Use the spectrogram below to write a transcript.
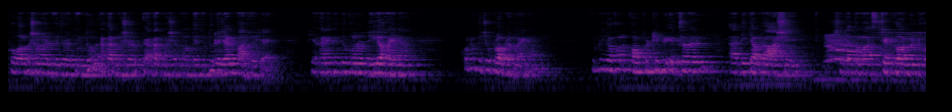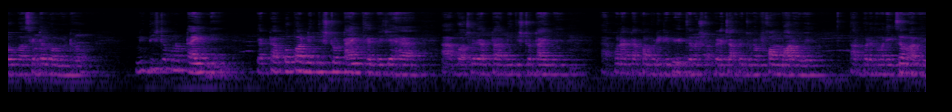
খুব অল্প সময়ের ভিতরে কিন্তু একাধ মাসের একাধ মাসের মধ্যে কিন্তু রেজাল্ট পার হয়ে যায়। সেখানে কিন্তু কোনো ডিলে হয় না, কোনো কিছু প্রবলেম হয় না। কিন্তু যখন কম্পিটিটিভ এক্সামের দিকে আমরা আসি, সেটা তোমার স্টেট গভর্নমেন্ট হোক বা সেন্ট্রাল গভর্নমেন্ট হোক, নির্দিষ্ট কোনো টাইম নেই। একটা প্রপার নির্দিষ্ট টাইম থাকবে যে হ্যাঁ বছরে একটা নির্দিষ্ট টাইমে কোনো একটা কম্পিটিটিভ এক্সামে সরকারি চাকরির জন্য ফর্ম বার হবে, তারপরে তোমার এক্সাম হবে,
